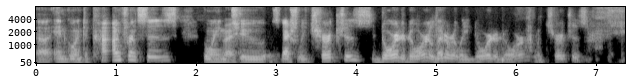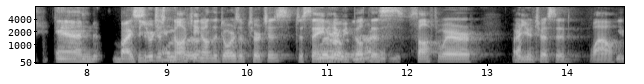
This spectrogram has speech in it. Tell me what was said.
uh, and going to conferences, going Right. to especially churches, door to door, literally door to door with churches. And by So you were just knocking on the doors of churches, just saying, "Hey, we built knocking. this software. Are you interested?" Wow, Yeah.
